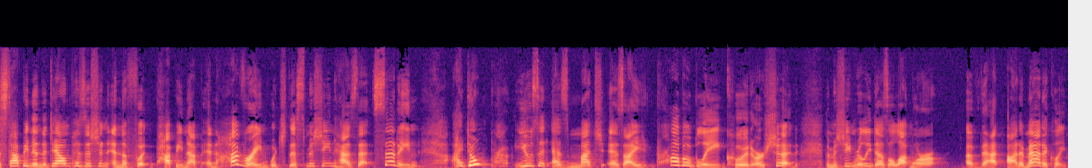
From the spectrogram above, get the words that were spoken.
stopping in the down position and the foot popping up and hovering, which this machine has that setting, I don't use it as much as I probably could or should. The machine really does a lot more of that automatically.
